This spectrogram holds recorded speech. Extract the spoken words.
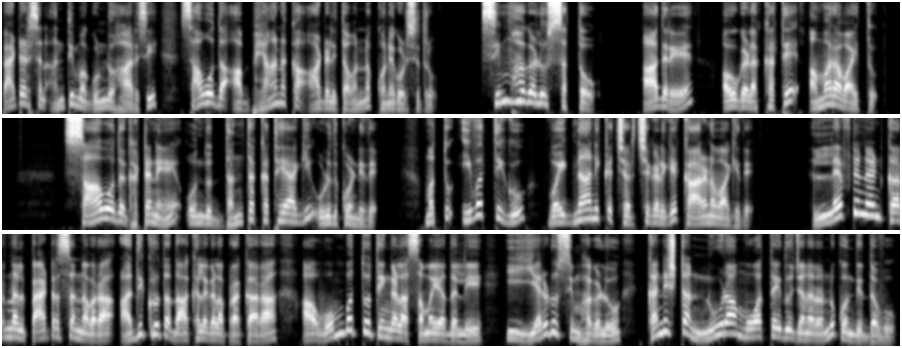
ಪ್ಯಾಟರ್ಸನ್ ಅಂತಿಮ ಗುಂಡು ಹಾರಿಸಿ ಸಾವೋದ ಆ ಭಯಾನಕ ಆಡಳಿತವನ್ನ ಕೊನೆಗೊಳಿಸಿದ್ರು. ಸಿಂಹಗಳು ಸತ್ತೋ ಆದರೆ ಅವುಗಳ ಕಥೆ ಅಮರವಾಯಿತು. ಸಾವೋದ ಘಟನೆ ಒಂದು ದಂತಕಥೆಯಾಗಿ ಉಳಿದುಕೊಂಡಿದೆ ಮತ್ತು ಇವತ್ತಿಗೂ ವೈಜ್ಞಾನಿಕ ಚರ್ಚೆಗಳಿಗೆ ಕಾರಣವಾಗಿದೆ. ಲೆಫ್ಟಿನೆಂಟ್ ಕರ್ನಲ್ ಪ್ಯಾಟರ್ಸನ್ ಅವರ ಅಧಿಕೃತ ದಾಖಲೆಗಳ ಪ್ರಕಾರ, ಆ ಒಂಬತ್ತು ತಿಂಗಳ ಸಮಯದಲ್ಲಿ ಈ ಎರಡು ಸಿಂಹಗಳು ಕನಿಷ್ಠ ನೂರ ಮೂವತ್ತೈದು ಜನರನ್ನು ಕೊಂದಿದ್ದವು.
